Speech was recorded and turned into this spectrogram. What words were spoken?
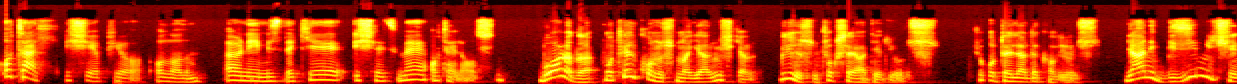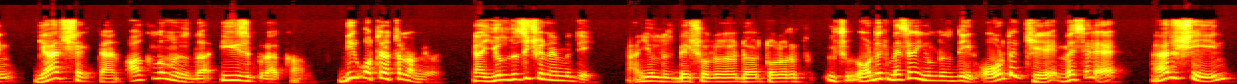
otel işi yapıyor olalım. Örneğimizdeki işletme otel olsun. Bu arada otel konusuna gelmişken biliyorsun çok seyahat ediyoruz. Çok otellerde kalıyoruz. Yani bizim için gerçekten aklımızda iz bırakan bir otel hatırlamıyorum. Yani yıldız hiç önemli değil. Yani yıldız 5 olur, 4 olur, 3 Oradaki mesele yıldız değil. Oradaki mesele her şeyin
